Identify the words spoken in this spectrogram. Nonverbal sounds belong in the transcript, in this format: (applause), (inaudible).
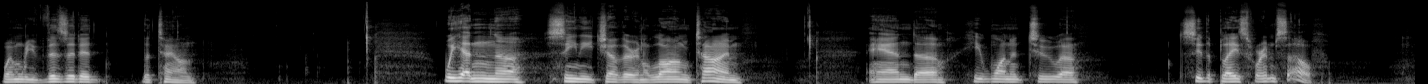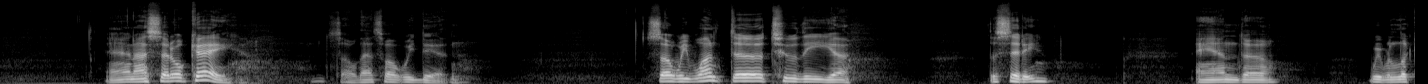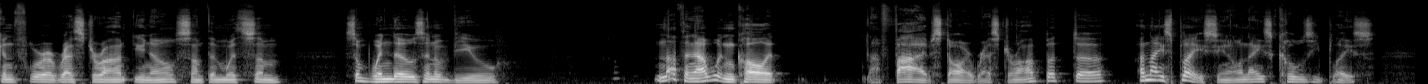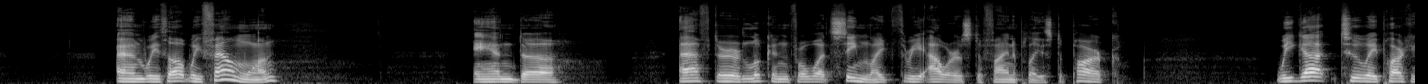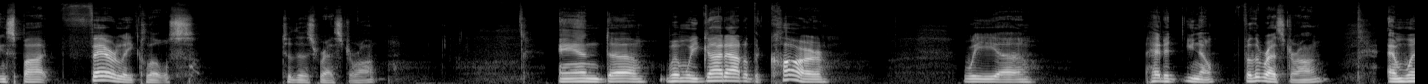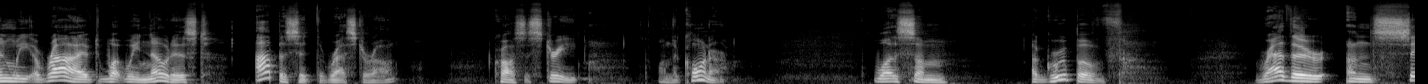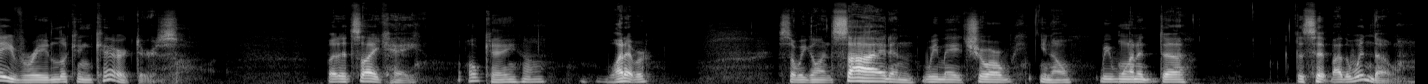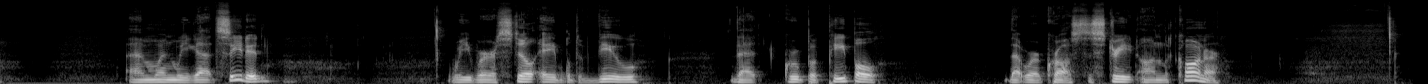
when we visited the town. We hadn't uh, seen each other in a long time, and uh, he wanted to uh, see the place for himself. And I said, okay. So that's what we did. So we went uh, to the uh, the city, and uh, we were looking for a restaurant, you know, something with some some windows and a view. Nothing, I wouldn't call it a five star restaurant, but uh, a nice place, you know, a nice cozy place. And we thought we found one. And uh, after looking for what seemed like three hours to find a place to park, we got to a parking spot fairly close to this restaurant. And uh, when we got out of the car, we uh, headed, you know, for the restaurant. And when we arrived, what we noticed opposite the restaurant, across the street on the corner, was some a group of rather unsavory looking characters. But it's like, hey, okay, uh, whatever. So we go inside and we made sure, you know, we wanted uh, to sit by the window. And when we got seated, we were still able to view that group of people that were across the street on the corner.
